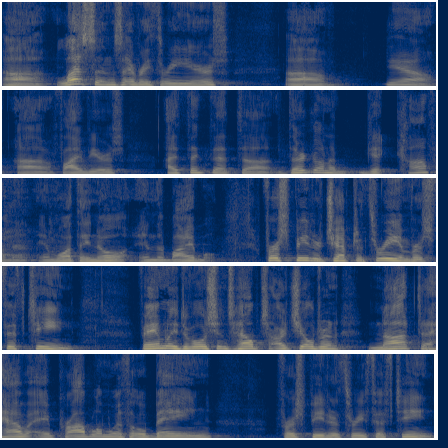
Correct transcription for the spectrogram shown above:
uh, lessons every three years, uh, yeah, uh, five years, I think that uh, they're going to get confident in what they know in the Bible. 1 Peter chapter 3 and verse 15. Family devotions helps our children not to have a problem with obeying 1 Peter 3:15.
